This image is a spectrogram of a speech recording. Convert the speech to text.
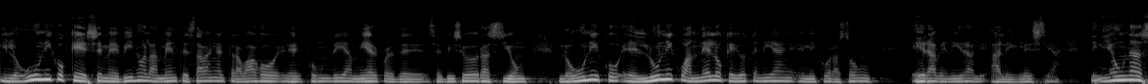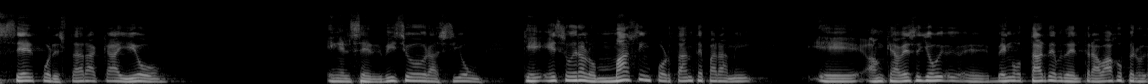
Y lo único que se me vino a la mente, estaba en el trabajo, eh, fue un día miércoles de servicio de oración, lo único, el único anhelo que yo tenía en, mi corazón era venir a, la iglesia. Tenía una sed por estar acá yo en el servicio de oración, que eso era lo más importante para mí. Eh, aunque a veces yo eh, vengo tarde del trabajo, pero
